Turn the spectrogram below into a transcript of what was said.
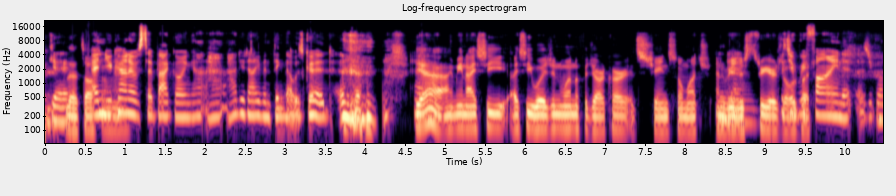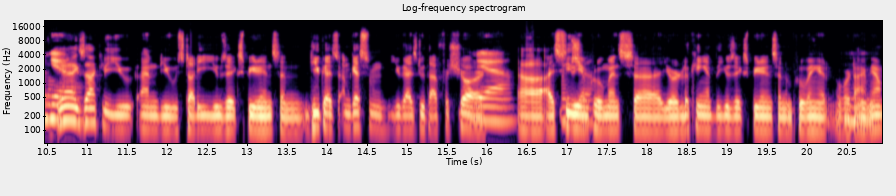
Okay. That's awesome. and you yeah. kind of step back, going, "How, how did I even think that was good?" yeah, Um, I mean, I see, I see version one of Ajarkar. It's changed so much, and Yeah. we're just three years Because you old. But refine it as you go along. Yeah. yeah. exactly. You and you study user experience, and do you guys? I'm guessing you guys do that for sure. Yeah. Uh, I see I'm the sure. improvements. Uh, you're looking at the user experience and improving it over time. Yeah.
